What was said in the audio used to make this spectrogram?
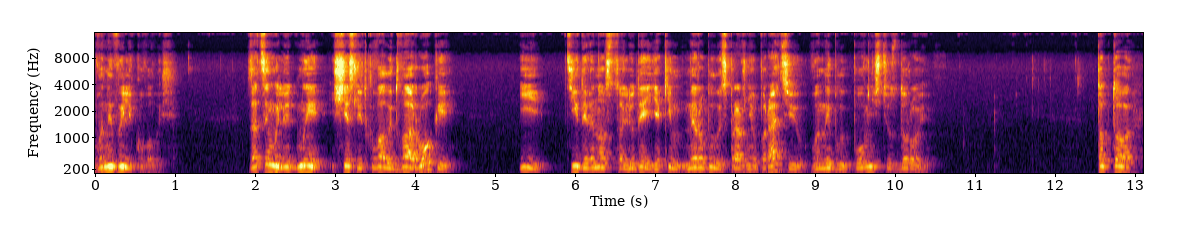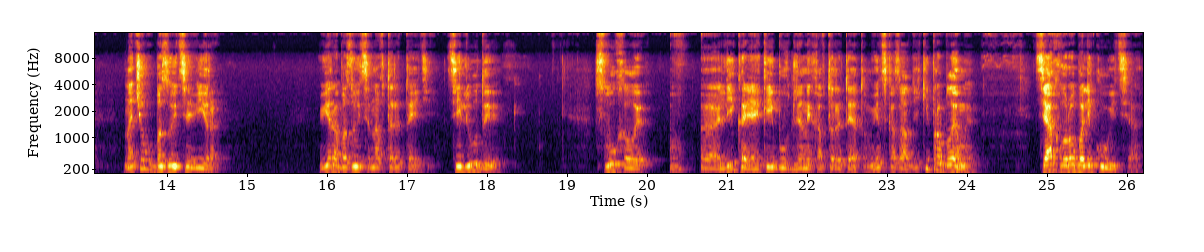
Вони вилікувались. За цими людьми ще слідкували два роки, і ті 90 людей, яким не робили справжню операцію, вони були повністю здорові. Тобто, на чому базується віра? Віра базується на авторитеті. Ці люди слухали е, лікаря, який був для них авторитетом. Він сказав, які проблеми? Ця хвороба лікується.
